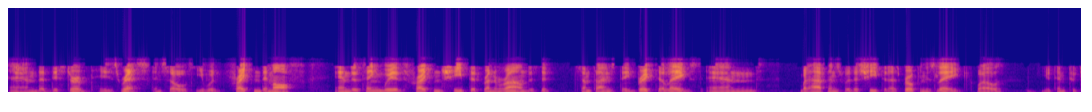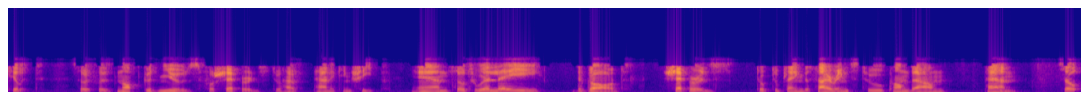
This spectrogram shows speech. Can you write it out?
And that disturbed his rest, and so he would frighten them off and the thing with frightened sheep that run around is that sometimes they break their legs, and what happens with a sheep that has broken his leg? Well, you tend to kill it. So it was not good news for shepherds to have panicking sheep. And so to allay the god, shepherds took to playing the syrinx to calm down Pan. So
